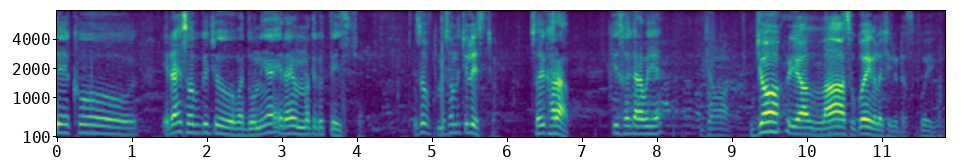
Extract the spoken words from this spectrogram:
দেখো এরাই সব কিছু আমার দুনিয়ায় এরাই উন্নতি করতে এসছে। এসব মিশন তো চলে এসছো? শরীর খারাপ? কি শরীর খারাপ হয়ে জ্বর। জ্বর আল্লাহ শুকোয় গেল ছেলেটা শুকোয় গেল।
